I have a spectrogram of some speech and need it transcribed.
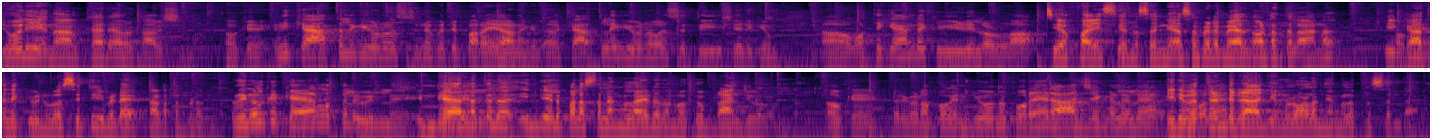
ജോലി ചെയ്യുന്ന ആൾക്കാരെ അവർക്ക് ആവശ്യമാണ്. ഓക്കെ ഇനി കാത്തലിക് യൂണിവേഴ്സിറ്റിനെ പറ്റി പറയുകയാണെങ്കിൽ കാത്തലിക് യൂണിവേഴ്സിറ്റി ശരിക്കും വത്തിക്കാന്റെ കീഴിലുള്ള സി എഫ് ഐ സി എന്ന സന്യാസഭയുടെ മേൽനോട്ടത്തിലാണ് ഈ കാത്തലിക് യൂണിവേഴ്സിറ്റി ഇവിടെ നടത്തപ്പെടുന്നത്. നിങ്ങൾക്ക് കേരളത്തിലും ഇല്ലേ? കേരളത്തിൽ ഇന്ത്യയിൽ പല സ്ഥലങ്ങളിലായിട്ട് നമുക്ക് ബ്രാഞ്ചുകളുണ്ട് ഓക്കെ അപ്പോൾ എനിക്ക് തോന്നുന്നു കുറെ രാജ്യങ്ങളിൽ ഇരുപത്തിരണ്ട് രാജ്യങ്ങളോളം ഞങ്ങൾ പ്രസന്റ് ആണ്.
